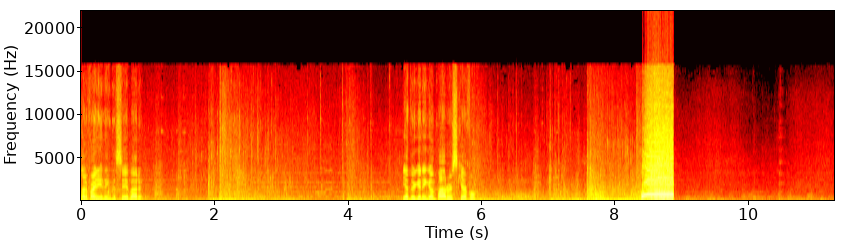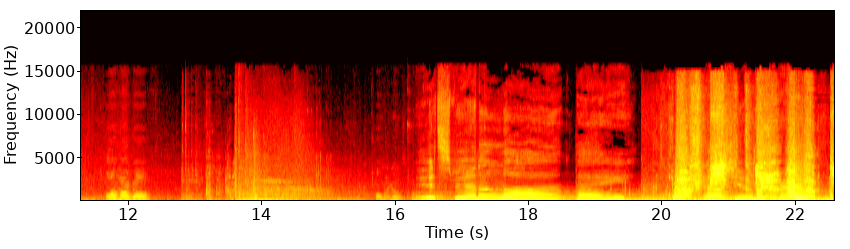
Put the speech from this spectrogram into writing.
Not if I have anything to say about it. Yeah, they're getting gunpowders. Careful. Oh! Oh my god. Oh my god. It's been a long day without you, my friend.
